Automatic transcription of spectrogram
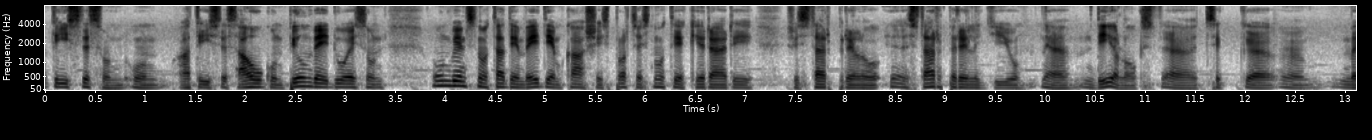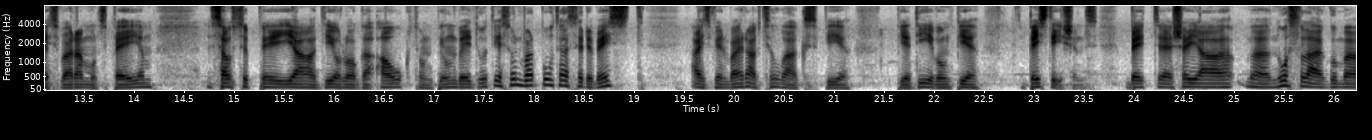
attīstas un, un attīstas aug un pilnveidojas un Un viens no tādiem veidiem, kā šis process notiek, ir arī šis starpreliģiju dialogs, cik mēs varam un spējam savstarpējā dialogā augt un pilnveidoties, un varbūt tās ir vest aizvien vairāk cilvēks pie, pie Dieva un pie pestīšanas. Bet šajā noslēguma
